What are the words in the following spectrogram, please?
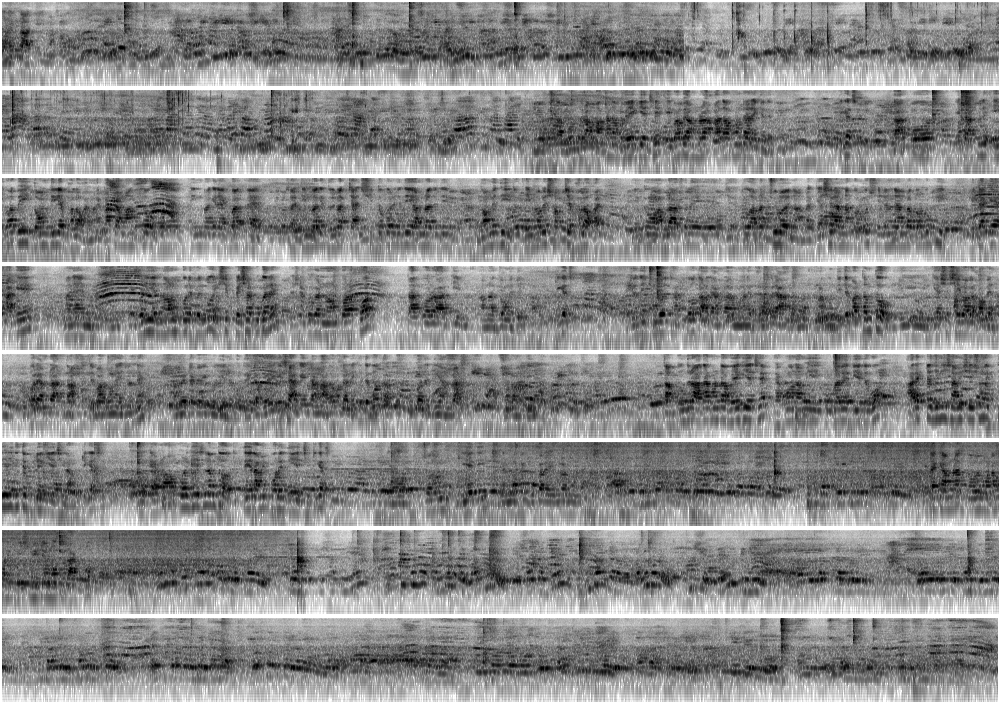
অনেক তাড়াতাড়ি মাখাবো তা বন্ধুরা মাখানো হয়ে গিয়েছে, এভাবে আমরা আধা ঘণ্টা রেখে দেবো। ঠিক আছে? তারপর এটা আসলে এইভাবেই দম দিলে ভালো হয়। মানে কাঁচা মাংস উপরে তিন ভাগের এক ভাগ হ্যাঁ সরি তিন ভাগের দুই ভাগ চাল সিদ্ধ করে যদি আমরা যদি দমে দিই, তো এইভাবে সবচেয়ে ভালো হয়। কিন্তু আমরা আসলে যেহেতু আমরা চুলোয় না, আমরা গ্যাসে রান্না করব সেই জন্য আমরা করব কি, এটাকে আগে মানে গলিয়ে নরম করে ফেলব এসে প্রেশার কুকারে প্রেশার কুকার নরম করার পর তারপর আর কি আমরা দমে দেবো। ঠিক আছে? যদি চুলোয় থাকতো, তাহলে আমরা মানে ভালো করে আগুন দিতে পারতাম তো। গ্যাসে সেভাবে হবে না। পরে আমরা তাপ দিতে পারব না, এই জন্যে আমরা এটাকে আগে গলিয়ে নেব তো এটা হয়ে গেছে, আগে এটা আমরা আধা ঘণ্টা রেখে দেবো, তারপর কুকারে দিয়ে আমরা মোটামুটি তা বন্ধুরা, আধা ঘণ্টা হয়ে গিয়েছে। এখন আমি এই কুকারে দিয়ে দেবো। আরেকটা জিনিস, আমি সেই সময় তেল দিতে ভুলে গিয়েছিলাম, ঠিক আছে? তো ক্যামেরা অফ করে দিয়েছিলাম তো তেল আমি পরে দিয়েছি, ঠিক আছে? তো চলুন, দিয়ে দিই, এর মধ্যে কুকারে এগুলোর মধ্যে এটাকে আমরা তবে মোটামুটি বিশ মিনিটের মতো রাখব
